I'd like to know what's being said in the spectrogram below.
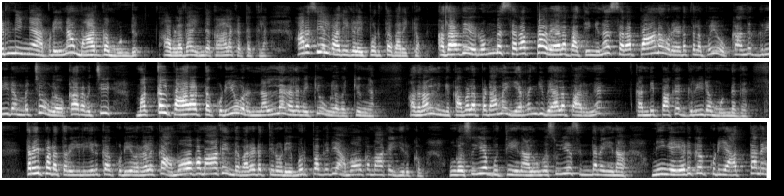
இருந்தீங்க அப்படின்னா மார்க்கம் உண்டு. அவ்வளோதான் இந்த காலகட்டத்தில். அரசியல்வாதிகளை பொறுத்த வரைக்கும். அதாவது ரொம்ப சிறப்பாக வேலை பார்த்தீங்கன்னா சிறப்பான ஒரு இடத்துல போய் உட்காந்து கிரீடம் வச்சு உங்களை உட்கார வச்சு மக்கள் பாராட்டக்கூடிய ஒரு நல்ல நிலைமைக்கு உங்களை வைக்குங்க. அதனால் நீங்கள் கவலைப்படாமல் இறங்கி வேலை பாருங்கள் கண்டிப்பாக கிரீடம் உண்டுங்க. திரைப்படத்துறையில் இருக்கக்கூடியவர்களுக்கு அமோகமாக இந்த வருடத்தினுடைய முற்பகுதி அமோகமாக இருக்கும். உங்கள் சுய புத்தியினால் உங்கள் சுய சிந்தனையினால் நீங்கள் எடுக்கக்கூடிய அத்தனை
